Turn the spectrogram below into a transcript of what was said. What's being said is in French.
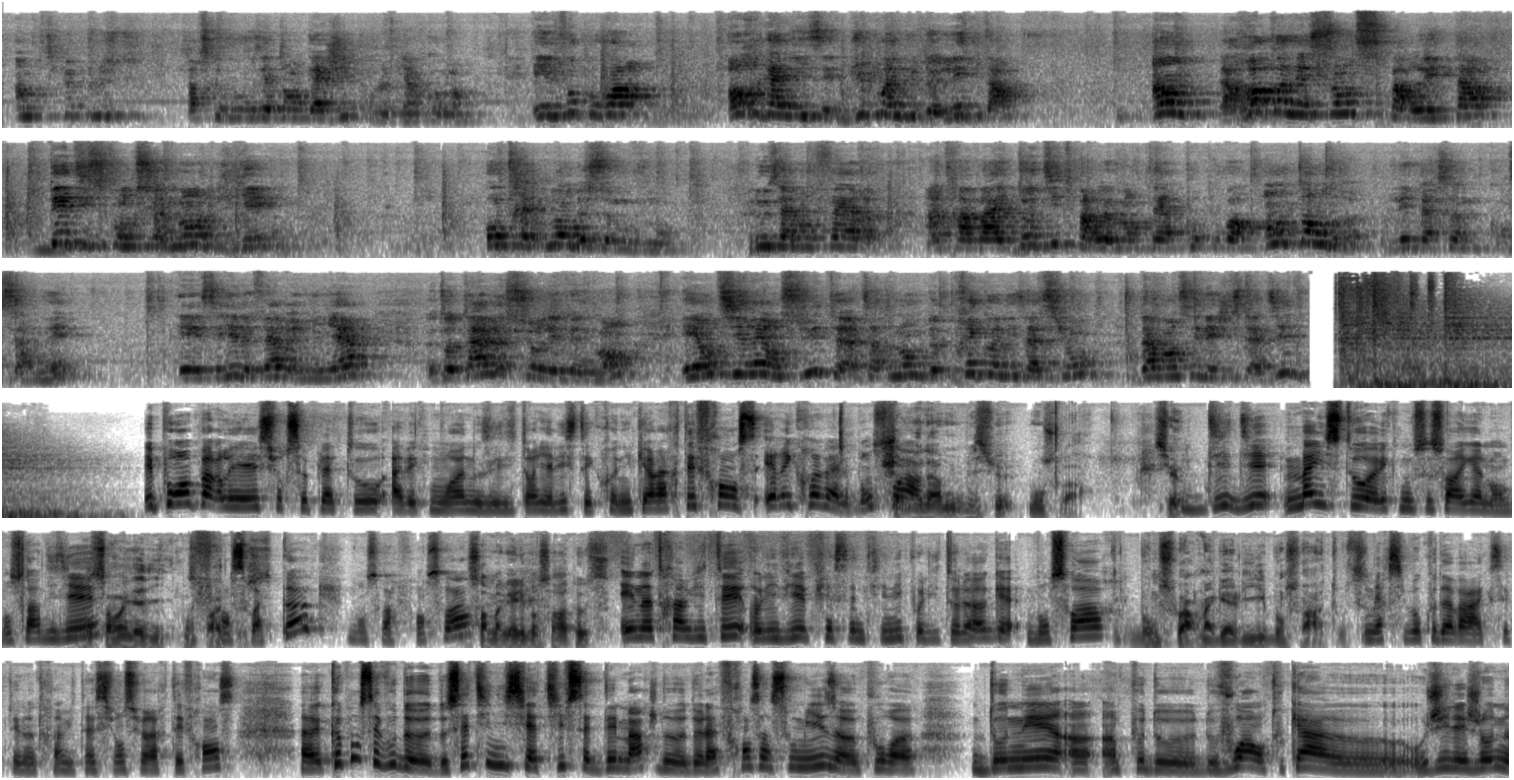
un petit peu plus, parce que vous vous êtes engagés pour le bien commun. Et il faut pouvoir organiser du point de vue de l'État, un, la reconnaissance par l'État des dysfonctionnements liés au traitement de ce mouvement. Nous allons faire un travail d'audit parlementaire pour pouvoir entendre les personnes concernées et essayer de faire une lumière totale sur l'événement et en tirer ensuite un certain nombre de préconisations d'avancées législatives. Et pour en parler sur ce plateau avec moi, nos éditorialistes et chroniqueurs RT France, Éric Revel, bonsoir. Chère madame, messieurs, bonsoir. Didier Maisto avec nous ce soir également. Bonsoir Didier. Bonsoir Magali. Bonsoir François Coq. Bonsoir François. Bonsoir Magali, bonsoir à tous. Et notre invité Olivier Piacentini, politologue. Bonsoir. Bonsoir Magali, bonsoir à tous. Merci beaucoup d'avoir accepté notre invitation sur RT France. Euh, que pensez-vous de, cette initiative, cette démarche de, la France insoumise pour euh, donner un, peu de, voix, en tout cas euh, aux Gilets jaunes,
